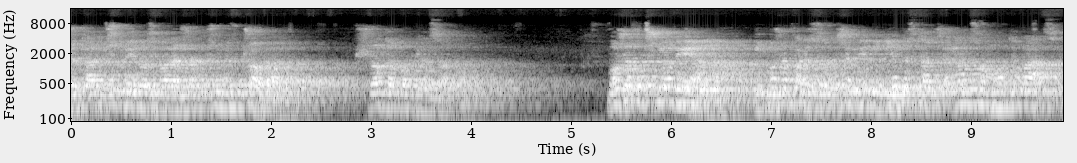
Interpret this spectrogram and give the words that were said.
czytaliśmy i rozmawialiśmy wczoraj, środę popielcową. Może uczniowie Jana i może faryzeusze mieli niewystarczającą motywację.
